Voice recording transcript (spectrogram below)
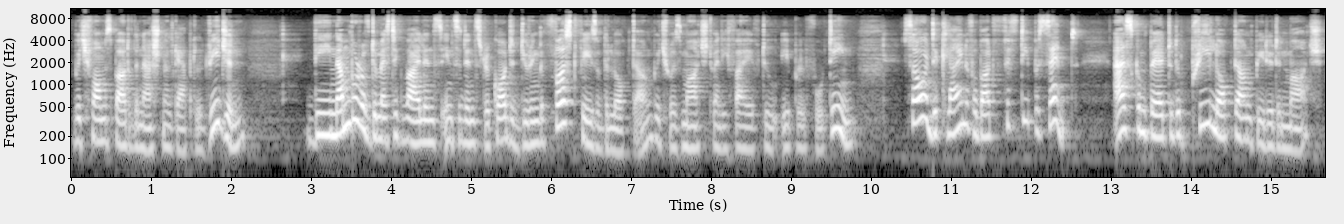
which forms part of the National Capital Region, the number of domestic violence incidents recorded during the first phase of the lockdown, which was March 25 to April 14, saw a decline of about 50% as compared to the pre lockdown period in March,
